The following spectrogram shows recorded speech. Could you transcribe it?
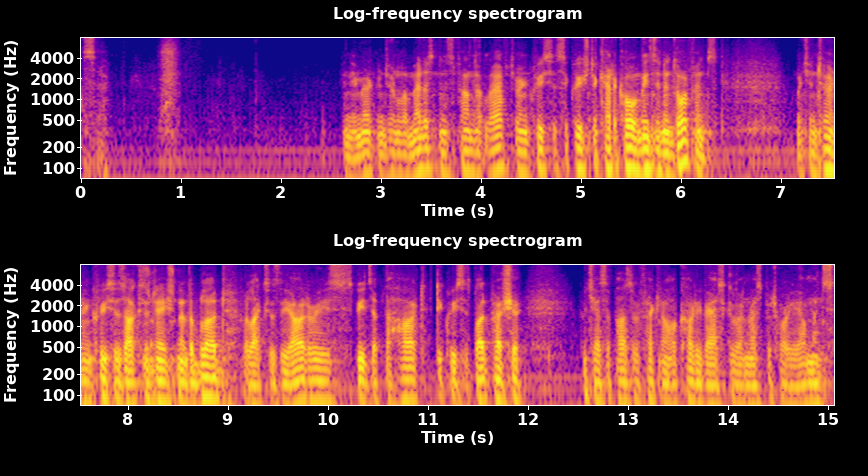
Sir. And the American Journal of Medicine has found that laughter increases secretion of catecholamines and endorphins, which in turn increases oxygenation of the blood, relaxes the arteries, speeds up the heart, decreases blood pressure, which has a positive effect on all cardiovascular and respiratory ailments,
